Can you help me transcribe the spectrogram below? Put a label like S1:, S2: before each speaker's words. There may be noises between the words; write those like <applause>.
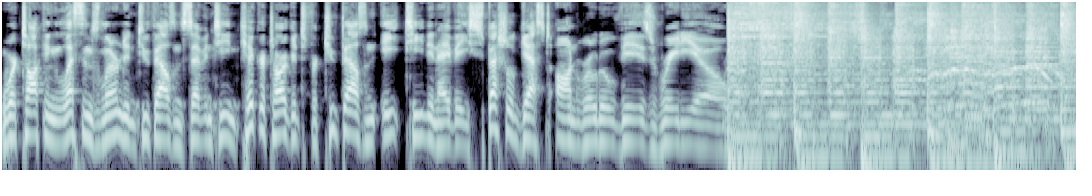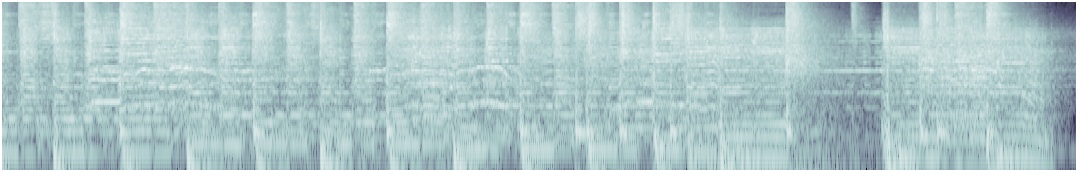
S1: We're talking lessons learned in 2017, kicker targets for 2018, and I have a special guest on RotoViz Radio.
